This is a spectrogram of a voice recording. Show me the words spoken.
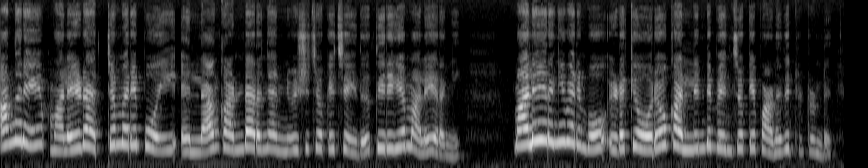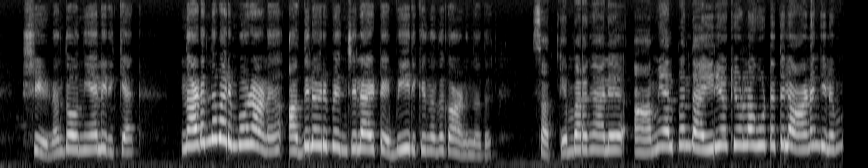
അങ്ങനെ മലയുടെ അറ്റം വരെ പോയി എല്ലാം കണ്ടറിഞ്ഞ് അന്വേഷിച്ചൊക്കെ ചെയ്ത് തിരികെ മലയിറങ്ങി. മലയിറങ്ങി വരുമ്പോൾ ഇടയ്ക്ക് ഓരോ കല്ലിന്റെ ബെഞ്ചൊക്കെ പണിതിട്ടിട്ടുണ്ട്. ക്ഷീണം തോന്നിയാലിരിക്കാൻ നടന്നു വരുമ്പോഴാണ് അതിലൊരു ബെഞ്ചിലായിട്ട് എബി ഇരിക്കുന്നത് കാണുന്നത്. സത്യം പറഞ്ഞാൽ ആമി അല്പം ധൈര്യമൊക്കെ ഉള്ള കൂട്ടത്തിലാണെങ്കിലും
